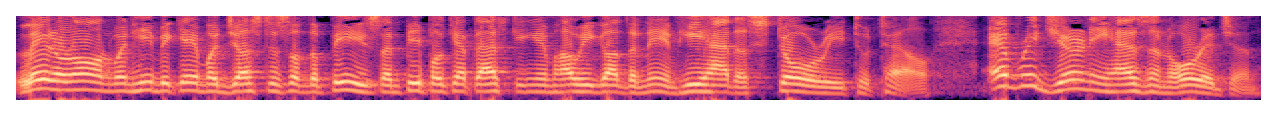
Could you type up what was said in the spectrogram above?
later on when he became a justice of the peace and people kept asking him how he got the name, he had a story to tell. Every journey has an origin.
